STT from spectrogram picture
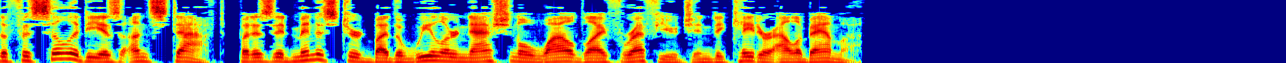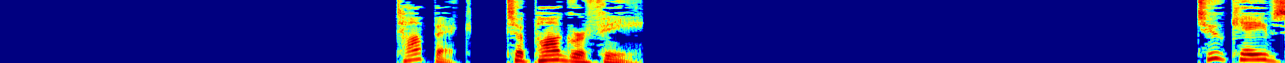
The facility is unstaffed, but is administered by the Wheeler National Wildlife Refuge in Decatur, Alabama. Topography Two caves,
